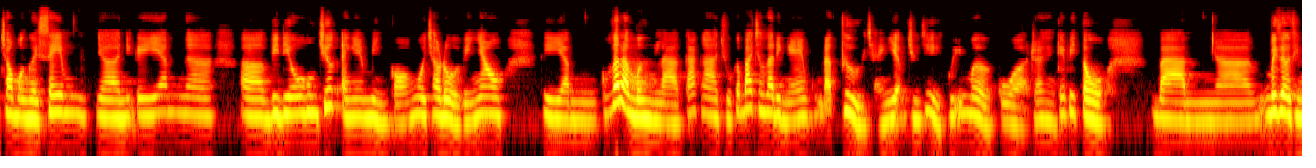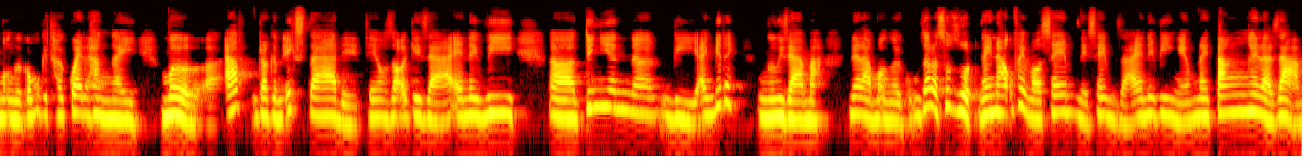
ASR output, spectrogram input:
cho mọi người xem uh, những cái uh, video hôm trước anh em mình có ngồi trao đổi với nhau. Thì um, cũng rất là mừng là các uh, chú các bác trong gia đình em cũng đã thử trải nghiệm chứng chỉ quỹ mở của Dragon Capital. Và uh, bây giờ thì mọi người có một cái thói quen là hàng ngày mở uh, app Dragon Extra để theo dõi cái giá NAV à, tuy nhiên ờ, vì anh biết đấy người già mà nên là mọi người cũng rất là sốt ruột ngày nào cũng phải vào xem để xem giá NAV ngày hôm nay tăng hay là giảm.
